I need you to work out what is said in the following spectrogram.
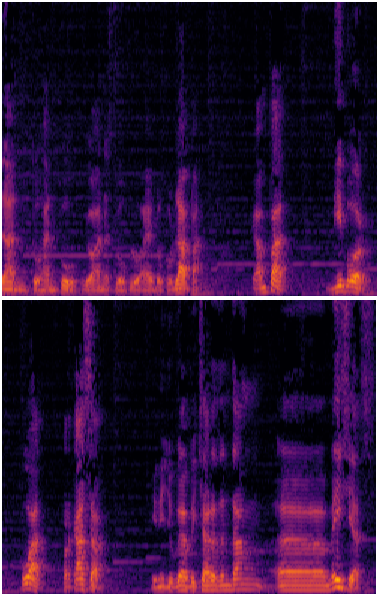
dan Tuhanku. Yohanes 20 ayat 28. Keempat, Gibor, kuat, perkasa. Ini juga bicara tentang uh, Mesias.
